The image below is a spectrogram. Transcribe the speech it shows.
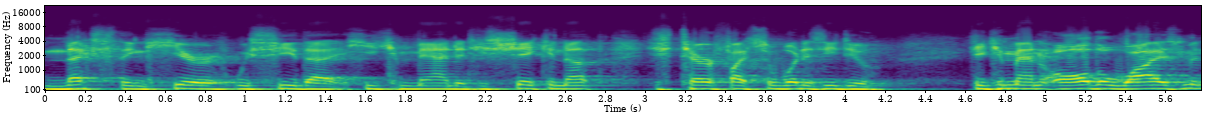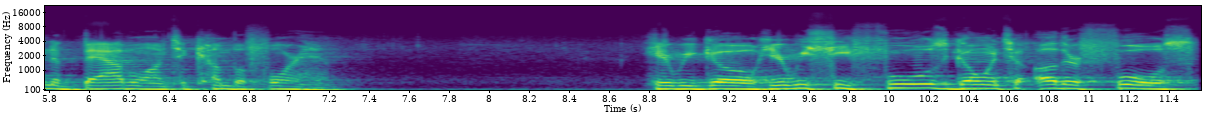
next thing here, we see that he commanded, he's shaken up, he's terrified. So what does he do? He commanded all the wise men of Babylon to come before him. Here we go. Here we see fools going to other fools.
